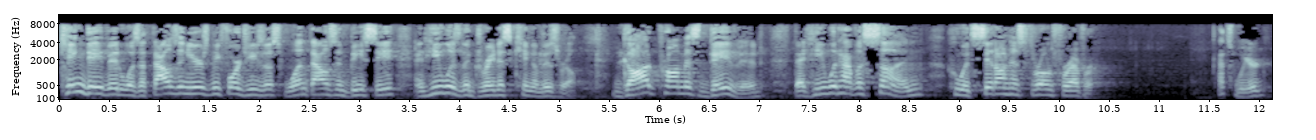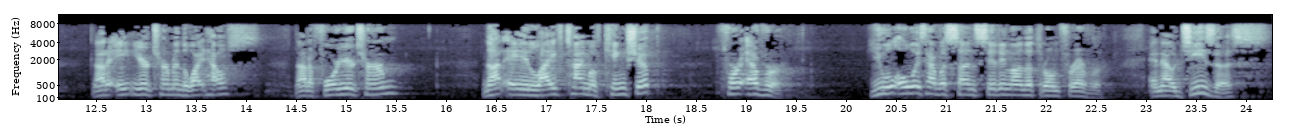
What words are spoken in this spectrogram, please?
King David was a thousand years before Jesus, 1000 BC, and he was the greatest king of Israel. God promised David that he would have a son who would sit on his throne forever. That's weird. Not an eight year term in the White House, not a four year term, not a lifetime of kingship, forever. You will always have a son sitting on the throne forever. And now Jesus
